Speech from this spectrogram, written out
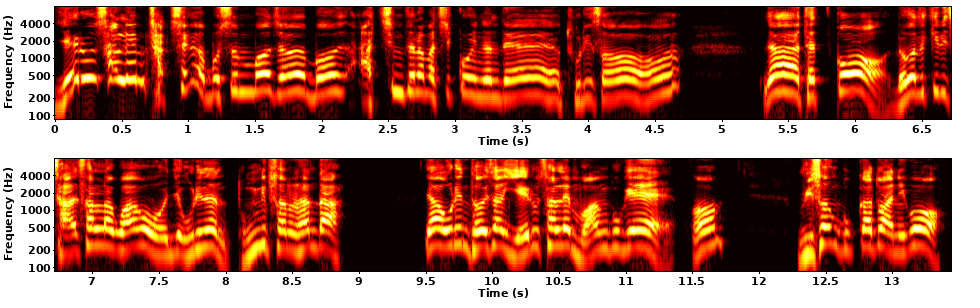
예루살렘 자체가 무슨 뭐, 저, 뭐, 아침 드라마 찍고 있는데, 둘이서, 어? 야, 됐고, 너희들끼리 잘 살라고 하고, 이제 우리는 독립선언 한다. 야, 우린 더 이상 예루살렘 왕국의, 어? 위성 국가도 아니고,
